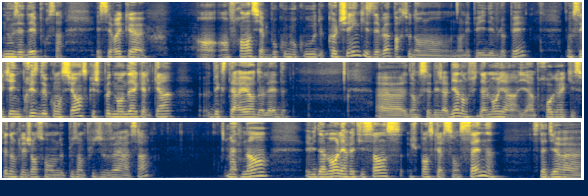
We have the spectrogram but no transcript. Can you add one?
nous aider pour ça. Et c'est vrai que en, France, il y a beaucoup, beaucoup de coaching qui se développe partout dans, les pays développés. Donc c'est qu'il y a une prise de conscience que je peux demander à quelqu'un euh, d'extérieur de l'aide. Euh, donc c'est déjà bien, donc finalement il y, a, il y, a, un progrès qui se fait, donc les gens sont de plus en plus ouverts à ça. Maintenant, évidemment, les réticences, je pense qu'elles sont saines, c'est-à-dire euh,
